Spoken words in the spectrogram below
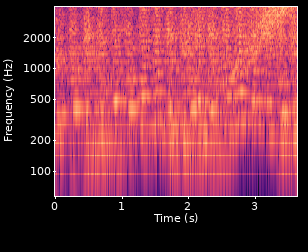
Thank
